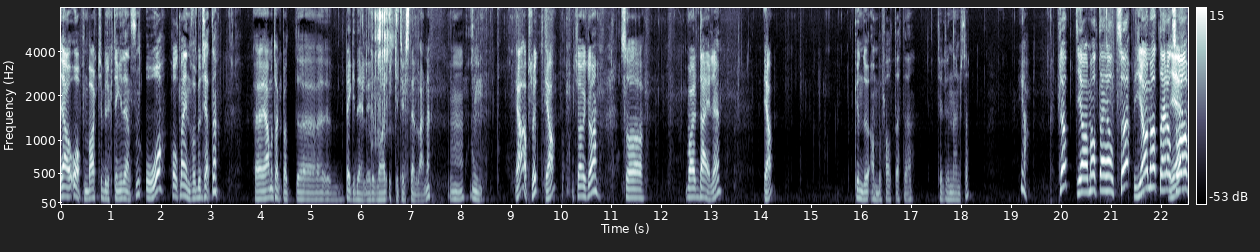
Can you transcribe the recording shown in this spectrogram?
Jeg har åpenbart brukt ingrediensen og holdt meg innenfor budsjettet. Uh, ja, med tanke på at uh, begge deler var ikke tilstedeværende Ja, absolutt. Ja. Så er vi hva? Så Var det deilig? ja. Kunne du anbefalt dette til din nærmeste? Ja. Flott. Ja, mat der, altså. Ja, Matt, det er altså Yeah.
